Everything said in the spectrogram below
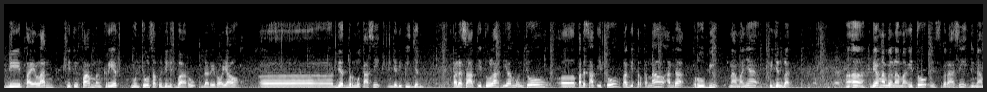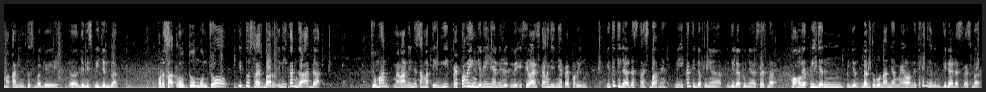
di Thailand, Kitty Farm meng-create muncul satu jenis baru dari Royal. eh dia bermutasi menjadi pigeon. Pada saat itulah dia muncul. eh, pada saat itu lagi terkenal ada ruby namanya pigeon blood. Heeh, dia ngambil nama itu inspirasi dinamakan itu sebagai eh, jenis pigeon blood. Pada saat itu muncul itu stress bar ini kan nggak ada. Cuman melaninnya sangat tinggi, peppering jadinya di- di- istilahnya sekarang jadinya peppering. Itu tidak ada stress barnya. Ini ikan tidak punya tidak punya stress bar. Kalau ngeliat pigeon, pigeon dan turunannya melon itu kan tidak, ada stress bar.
